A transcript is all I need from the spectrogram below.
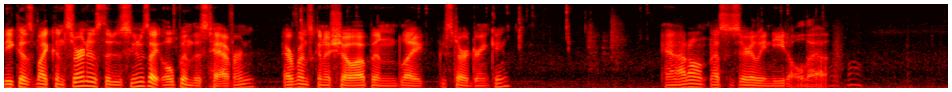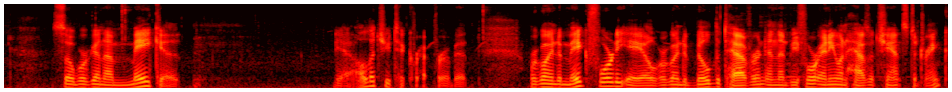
Because my concern is that as soon as I open this tavern, everyone's going to show up and, like, start drinking. And I don't necessarily need all that. So we're going to make it... Yeah, I'll let you tick rep for a bit. We're going to make 40 ale, we're going to build the tavern, and then before anyone has a chance to drink,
